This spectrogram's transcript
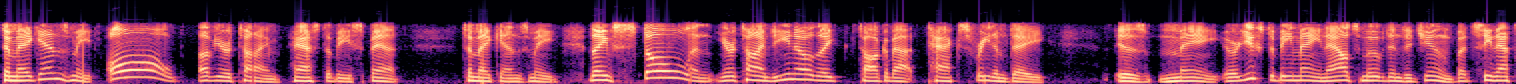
to make ends meet. All of your time has to be spent to make ends meet. They've stolen your time. Do you know they talk about Tax Freedom Day is May, or used to be May, now it's moved into June. But see, that's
